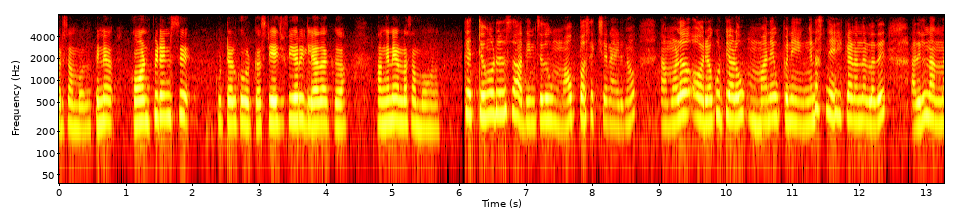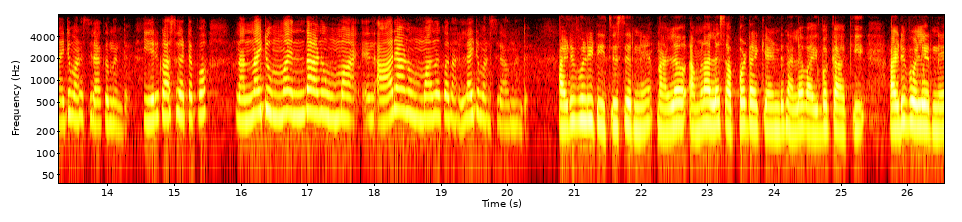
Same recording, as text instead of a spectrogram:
ഒരു സംഭവം പിന്നെ കോൺഫിഡൻസ് കുട്ടികൾക്ക് കൊടുക്കുക. സ്റ്റേജ് ഫിയർ ഇല്ലാതാക്കുക. അങ്ങനെയുള്ള സംഭവങ്ങളൊക്കെ. ഏറ്റവും കൂടുതൽ സ്വാധീനിച്ചത് ഉമ്മ ഉപ്പ സെക്ഷനായിരുന്നു നമ്മൾ ഓരോ കുട്ടികളും ഉമ്മനെ ഉപ്പനെ എങ്ങനെ സ്നേഹിക്കണം എന്നുള്ളത് അതിൽ നന്നായിട്ട് മനസ്സിലാക്കുന്നുണ്ട്. ഈ ഒരു ക്ലാസ് കേട്ടപ്പോൾ നന്നായിട്ട് ഉമ്മ എന്താണ് ഉമ്മ ആരാണ് ഉമ്മ എന്നൊക്കെ നല്ലതായിട്ട് മനസ്സിലാവുന്നുണ്ട്. അടിപൊളി ടീച്ചേഴ്സ് ഇരുന്ന് നല്ല നമ്മൾ നല്ല സപ്പോർട്ട് ആക്കിയാണ്ട് നല്ല വൈബൊക്കെ ആക്കി അടിപൊളി ഇരുന്ന്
